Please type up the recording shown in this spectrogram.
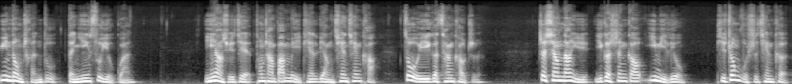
运动程度等因素有关。营养学界通常把每天两千千卡作为一个参考值，这相当于一个身高一米六、体重五十千克、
